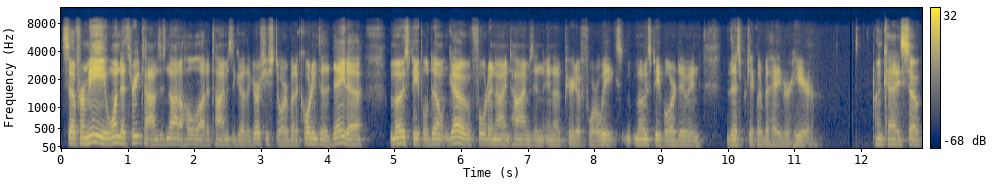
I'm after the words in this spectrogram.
So for me, one to three times is not a whole lot of times to go to the grocery store, but according to the data, most people don't go four to nine times in, in a period of four weeks. Most people are doing this particular behavior here. Okay, so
